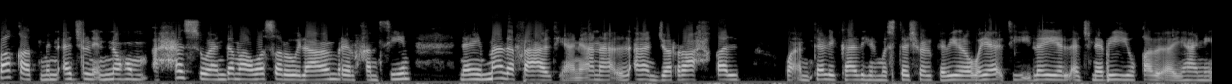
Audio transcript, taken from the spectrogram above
فقط من أجل أنهم أحسوا عندما وصلوا إلى عمر الخمسين. يعني ماذا فعلت؟ يعني أنا الآن جراح قلب وأمتلك هذه المستشفى الكبيرة ويأتي إلي الأجنبي قبل يعني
